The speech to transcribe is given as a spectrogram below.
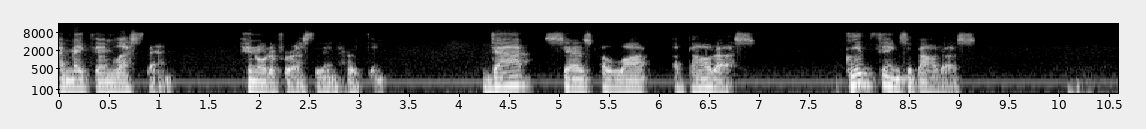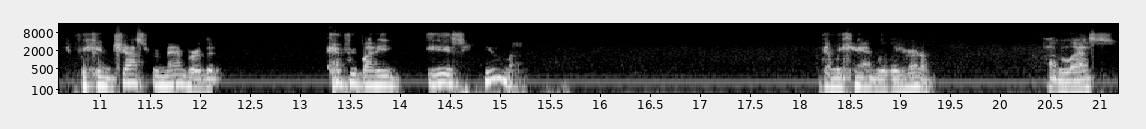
and make them less than in order for us to then hurt them. That says a lot about us, good things about us. If we can just remember that everybody is human, then we can't really hurt them unless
